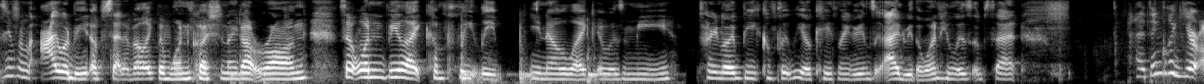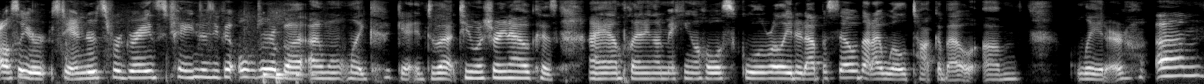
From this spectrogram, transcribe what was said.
same time I would be upset about like the one question I got wrong. So it wouldn't be like completely, you know, like it was me trying to like be completely okay with my grades. Like I'd be the one who was upset. I think like your also your standards for grades change as you get older, but I won't like get into that too much right now because I am planning on making a whole school related episode that I will talk about um later. Um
